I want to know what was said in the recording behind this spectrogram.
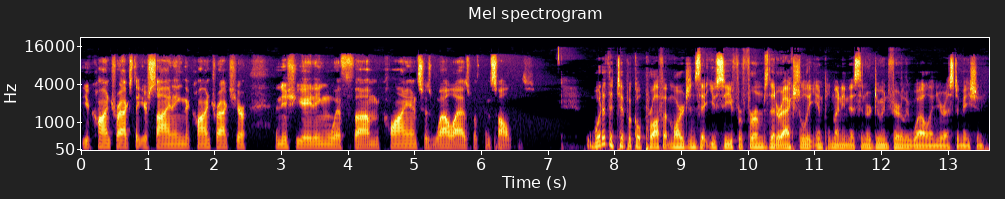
your contracts that you're signing, the contracts you're initiating with um, clients as well as with consultants. What are the typical profit margins that you see for firms that are actually implementing this and are doing fairly well in your estimation?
